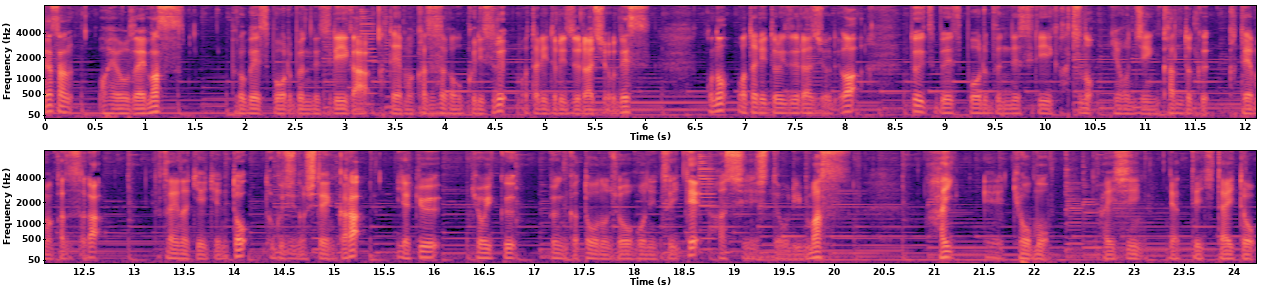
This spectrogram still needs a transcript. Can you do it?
皆さんおはようございます。プロベースボールブンデスリーガー片山和沙がお送りする渡り鳥ズラジオです。この渡り鳥ズラジオではドイツベースボールブンデスリーガ初の日本人監督片山和沙が多彩な経験と独自の視点から野球教育文化等の情報について発信しております。はい、えー、今日も配信やっていきたいと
